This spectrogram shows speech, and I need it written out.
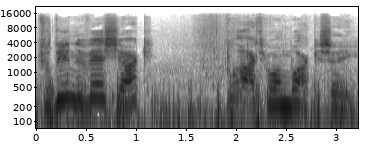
Verdiende vis, Jacques. Prachtig gewoon bakkes, hé.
